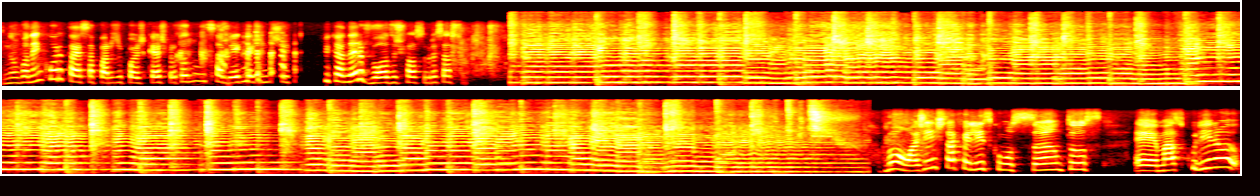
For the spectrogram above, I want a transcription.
Não vou nem cortar essa parte do podcast para todo mundo saber que a gente fica nervosa de falar sobre esse assunto. Bom, a gente está feliz com o Santos é, masculino,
